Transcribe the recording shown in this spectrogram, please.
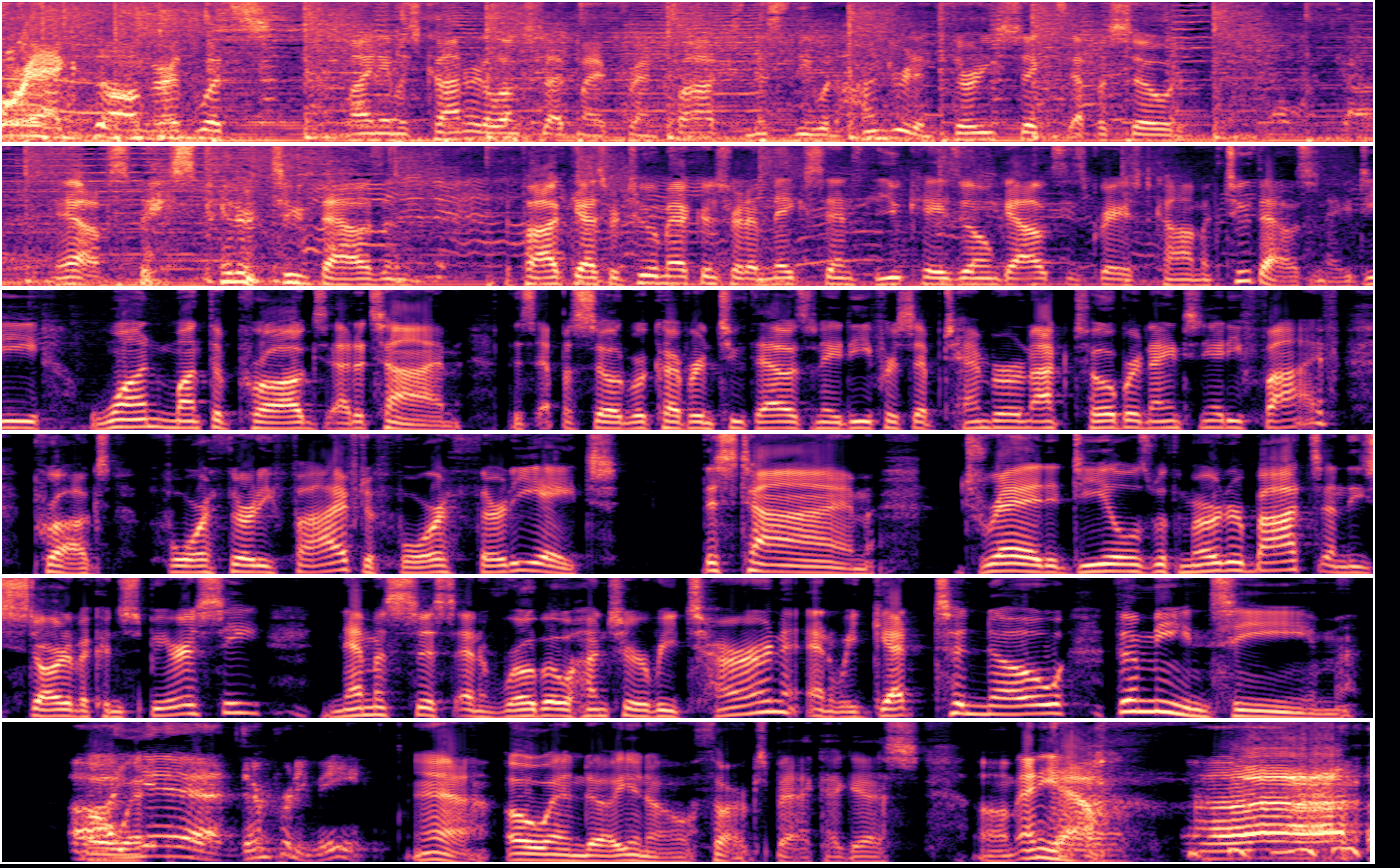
Earthlets. My name is Conrad alongside my friend Fox, and this is the 136th episode yeah, of Space Spinner 2000, the podcast where two Americans try to make sense of the UK's own galaxy's greatest comic, 2000 AD, one month of progs at a time. This episode we're covering 2000 AD for September and October 1985, progs 435 to 438. This time, Dredd deals with murder bots and the start of a conspiracy. Nemesis and Robo Hunter return, and we get to know the mean team. Oh, Oh, yeah, they're pretty mean. Yeah. Oh, and uh, you know, Tharg's back, I guess. Um, anyhow, Uh,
